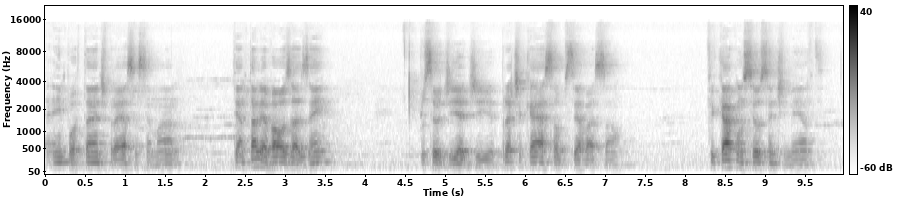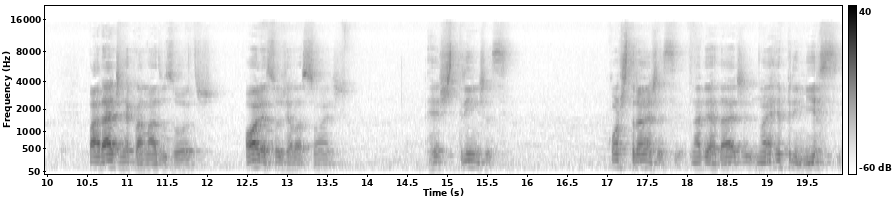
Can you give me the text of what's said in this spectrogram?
é importante para essa semana tentar levar o zazen para o seu dia a dia, praticar essa observação, ficar com o seu sentimento, parar de reclamar dos outros, olha as suas relações, restrinja-se, constranja-se. Na verdade, não é reprimir-se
